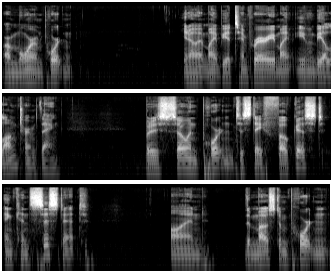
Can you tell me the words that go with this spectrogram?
are more important. You know, it might be a temporary, it might even be a long term thing. But it is so important to stay focused and consistent on the most important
